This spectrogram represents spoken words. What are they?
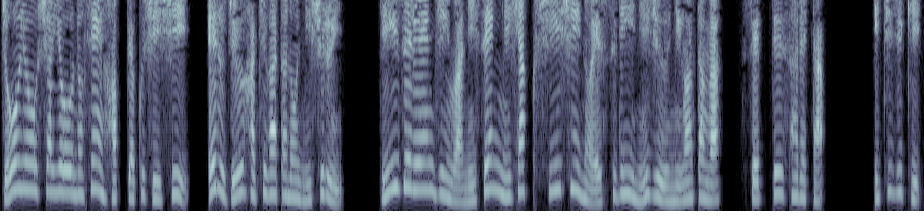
乗用車用の 1800cc、L18 型の2種類、ディーゼルエンジンは 2200cc の SD22 型が設定された。一時期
